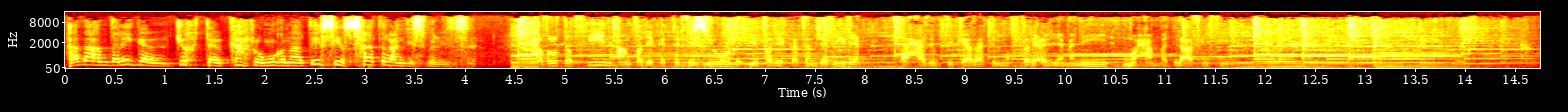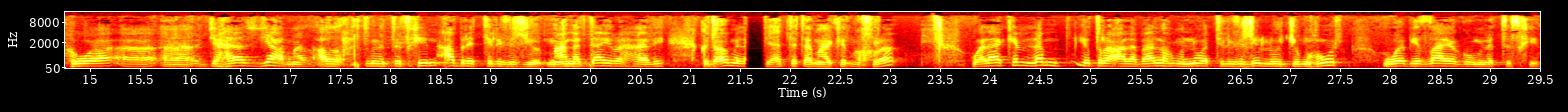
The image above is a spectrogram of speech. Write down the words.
هذا عن طريق الجهد الكهرومغناطيسي الصادر عن جسم الإنسان. حظر التدخين عن طريق التلفزيون بطريقة جديدة أحد ابتكارات المخترع اليمني محمد العفيفي. هو آه، آه، جهاز يعمل على الحد من التدخين عبر التلفزيون. مع أن الدائرة هذه قد عملت في عدة أماكن أخرى ولكن لم يطرأ على بالهم أنه التلفزيون له جمهور وبيتضايقوا من التدخين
